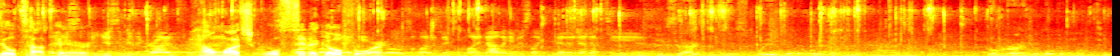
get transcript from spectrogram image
still top pair. It used to be the grind for How much will smart Cinna go for? girls who wanted to make some money. Now they can just like mint an NFT and Exactly. There's way better ways to make money. Go grind with about the one, two,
